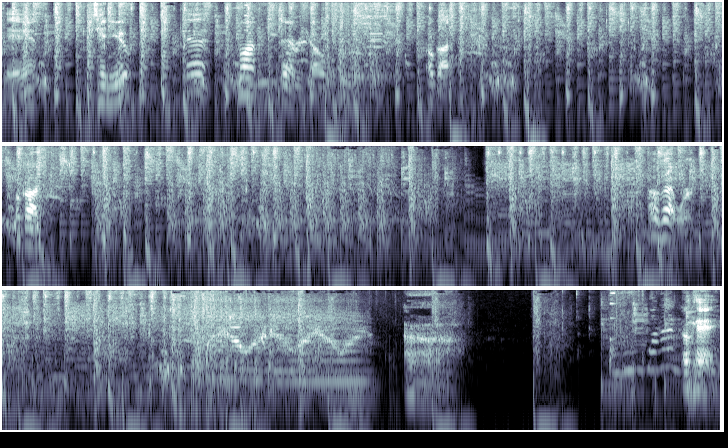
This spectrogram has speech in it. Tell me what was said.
Okay. Continue. Eh, come on. There we go. Oh god. Oh god. How's that work? Ugh. Okay.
